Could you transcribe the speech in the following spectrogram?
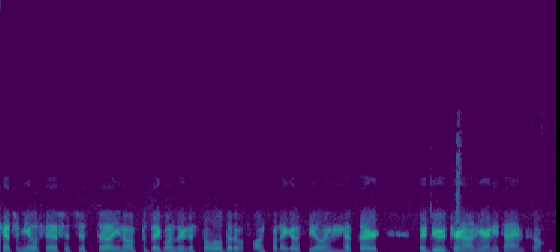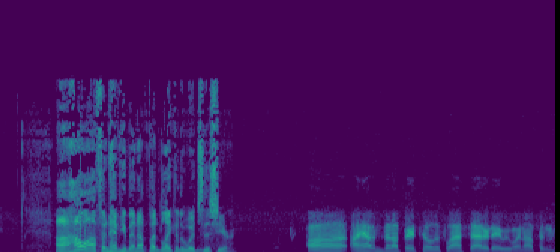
catch a meal of fish. It's just uh, you know if the big ones are just a little bit of a funk, but I got a feeling that they're they're due to turn on here anytime. So. Uh, how often have you been up at Lake of the Woods this year? Uh, I haven't been up there till this last Saturday. We went up and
